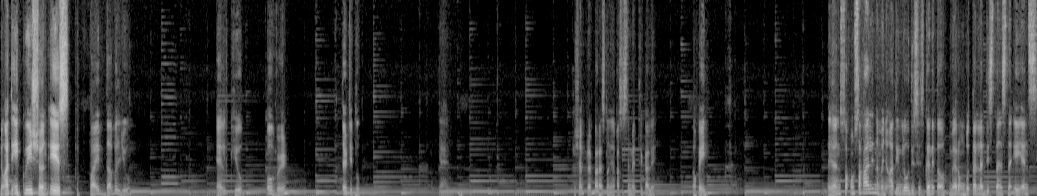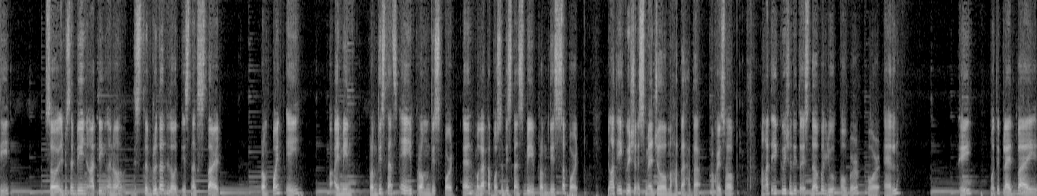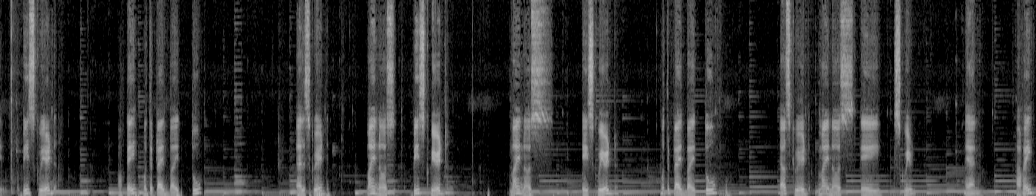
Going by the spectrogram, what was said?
yung ating equation is 5W L cube over 32. So, syempre, paras lang yan kasi symmetrical eh. Okay? Ayan, so kung sakali naman yung ating load is ganito, merong butal na distance na A and C. So, ibig sabihin yung ating ano, distributed load is nag-start from point A, I mean, from distance A from this support and magatapos sa distance B from this support, yung ating equation is medyo mahaba-haba. Okay, so, ang ating equation dito is W over 4L, okay, multiplied by B squared, okay, multiplied by 2 L squared minus B squared minus A squared multiplied by 2 L squared minus A squared. Ayan. Okay?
